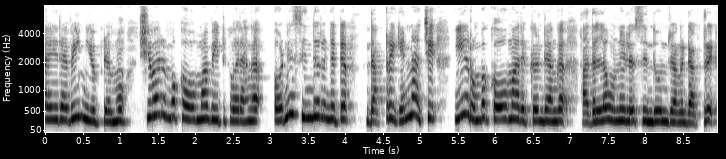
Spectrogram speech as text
பைரவி நியூ சிவா ரொம்ப கோவமாக வீட்டுக்கு வராங்க. உடனே சிந்து இருந்துட்டு டாக்டர் என்னாச்சு? ஏன் ரொம்ப கோவமாக இருக்குன்றாங்க? அதெல்லாம் ஒன்றும் இல்லை சிந்துன்றாங்க டாக்டர்.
